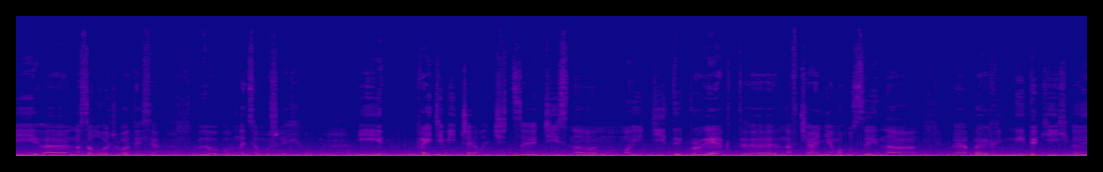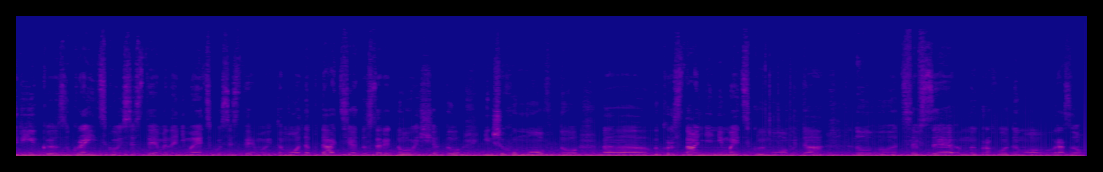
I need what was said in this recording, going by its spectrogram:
і е, насолоджуватися е, на цьому шляху. І третій мій челендж це дійсно мої діти, проект е, навчання мого сина. Перехідний такий рік з української системи на німецьку систему, і тому адаптація до середовища, до інших умов, до використання німецької мови. Да? Ну це все ми проходимо разом,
